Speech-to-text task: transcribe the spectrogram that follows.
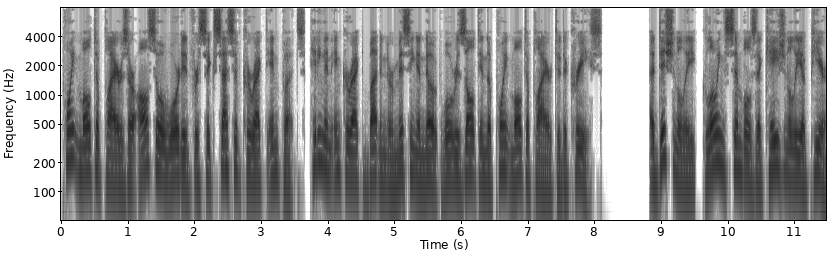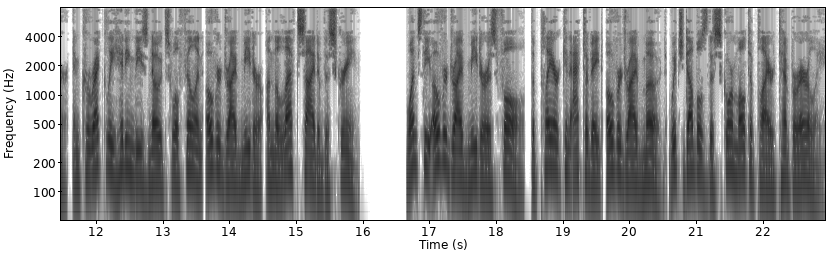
Point multipliers are also awarded for successive correct inputs, hitting an incorrect button or missing a note will result in the point multiplier to decrease. Additionally, glowing symbols occasionally appear, and correctly hitting these notes will fill an overdrive meter on the left side of the screen. Once the overdrive meter is full, the player can activate overdrive mode which doubles the score multiplier temporarily.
